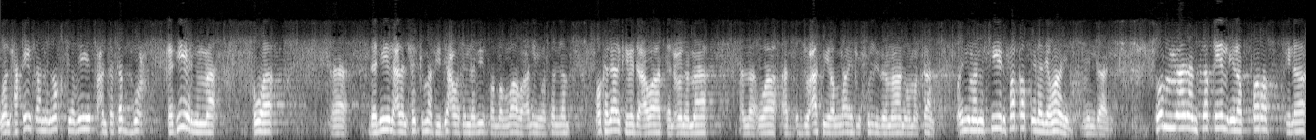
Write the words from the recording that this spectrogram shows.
والحقيقة أن الوقت يضيق عن تتبع كثير مما هو آه، دليل على الحكمة في دعوة النبي صلى الله عليه وسلم وكذلك في دعوات العلماء والدعاة إلى الله في كل زمان ومكان. وإنما نشير فقط إلى جوانب من ذلك. ثم ننتقل إلى الطرف إلى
